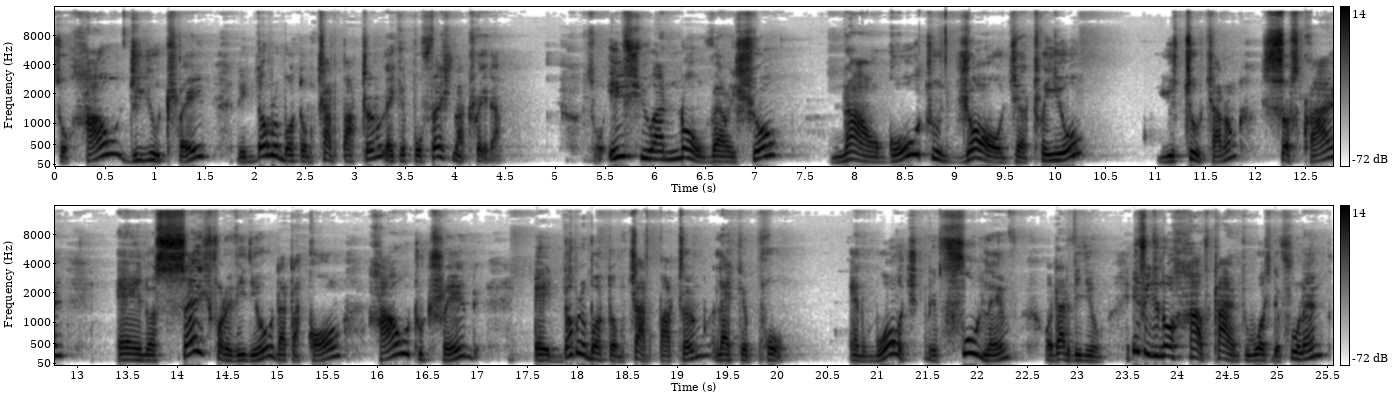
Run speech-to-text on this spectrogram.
So how do you trade the double bottom chart pattern like a professional trader? So if you are not very sure, now go to George Trio YouTube channel, subscribe, and search for a video that I call How to Trade a Double Bottom Chart Pattern like a Pro and watch the full length of that video. If you do not have time to watch the full length,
